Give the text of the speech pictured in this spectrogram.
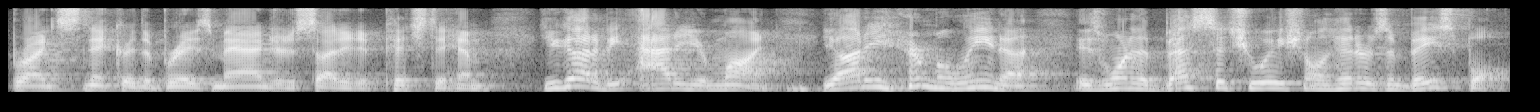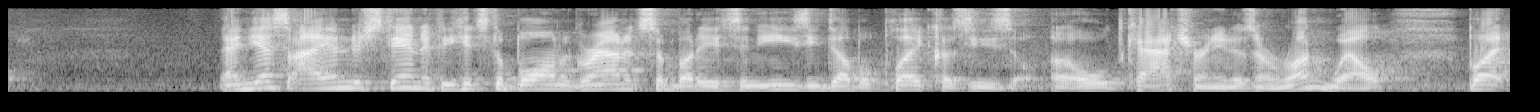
Brian Snitker, the Braves manager, decided to pitch to him. You got to be out of your mind. Yadier Molina is one of the best situational hitters in baseball. And yes, I understand if he hits the ball on the ground at somebody, it's an easy double play because he's an old catcher and he doesn't run well. But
